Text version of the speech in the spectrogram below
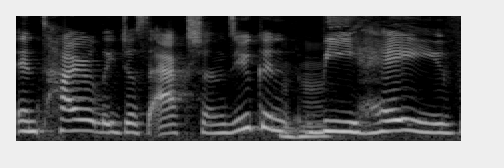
entirely just actions. You can Mm-hmm. behave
